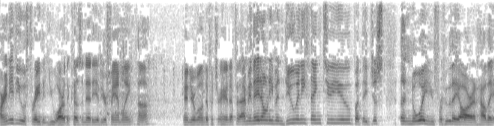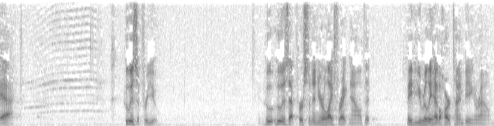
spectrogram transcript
Are any of you afraid that you are the Cousin Eddie of your family? Huh? And you're willing to put your hand up for that? I mean, they don't even do anything to you, but they just annoy you for who they are and how they act. Who is it for you? Who, who is that person in your life right now that maybe you really have a hard time being around?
